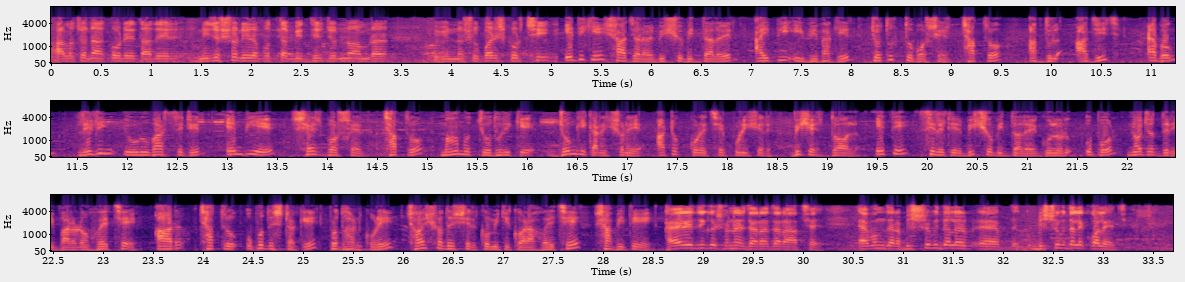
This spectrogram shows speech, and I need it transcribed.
আলোচনা করে তাদের নিজস্ব নিরাপত্তা বৃদ্ধির জন্য আমরা বিভিন্ন সুপারিশ করছি। এদিকে শাহজালাল বিশ্ববিদ্যালয়ের আইপিই বিভাগের চতুর্থ বর্ষের ছাত্র আব্দুল আজিজ এবং লিডিং ইউনিভার্সিটির এমবিএ শেষ বর্ষের ছাত্র মাহমুদ চৌধুরীকে জঙ্গি কানেকশনে আটক করেছে পুলিশের বিশেষ দল। এতে সিলেটের বিশ্ববিদ্যালয়গুলোর উপর নজরদারি বাড়ানো হয়েছে। আর ছাত্র উপদেষ্টাকে প্রধান করে ছয় সদস্যের কমিটি করা হয়েছে সাবিতে। হায়ার এডুকেশনের যারা যারা আছে এবং যারা বিশ্ববিদ্যালয়ের আহ, বিশ্ববিদ্যালয় কলেজ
